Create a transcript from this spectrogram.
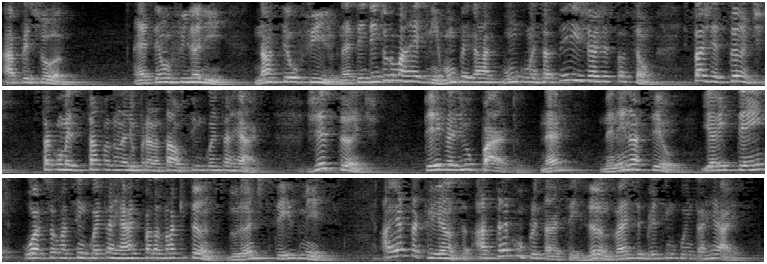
a pessoa é, tem um filho ali, nasceu o filho, né? Tem, tem toda uma regrinha. Vamos pegar, vamos começar desde a gestação. Está gestante? Está está fazendo ali o pré-natal, 50 reais. Gestante, teve ali o parto, né? Neném nasceu. E aí tem o adicional de 50 reais para as lactantes durante seis meses. Aí essa criança, até completar seis anos, vai receber 50 reais,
